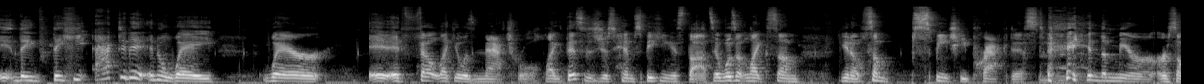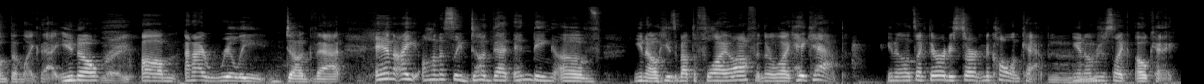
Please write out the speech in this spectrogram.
it, they they he acted it in a way where it, it felt like it was natural like this is just him speaking his thoughts it wasn't like some you know some speech he practiced in the mirror or something like that you know right. um, and I really dug that. And I honestly dug that ending of, you know, he's about to fly off and they're like, hey, Cap. You know, it's like they're already starting to call him Cap. You know, I'm just like, okay.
